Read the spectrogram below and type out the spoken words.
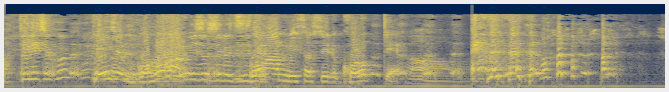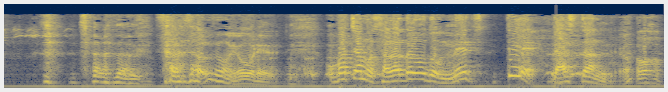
あ定食？定食ご飯、ご飯味噌汁ついてる。ご飯味噌汁コロッケ。あ サラダうどん。サラダうどんよ、俺。おばちゃんもサラダうどんねっつって出したんだよ。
